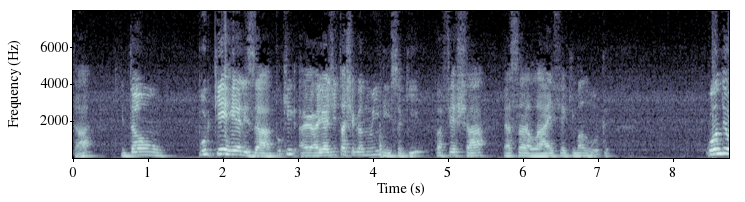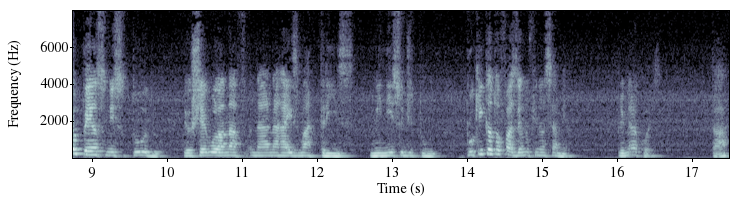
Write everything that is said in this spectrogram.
Tá? Então, por que realizar? Porque aí a gente está chegando no início aqui para fechar essa live aqui maluca. Quando eu penso nisso tudo, eu chego lá na, na, na raiz matriz, no início de tudo. Por que, que eu estou fazendo o financiamento? Primeira coisa, tá?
